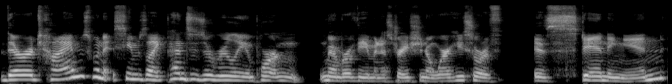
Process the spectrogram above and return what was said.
There are times when it seems like Pence is a really important member of the administration and where he sort of is standing in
